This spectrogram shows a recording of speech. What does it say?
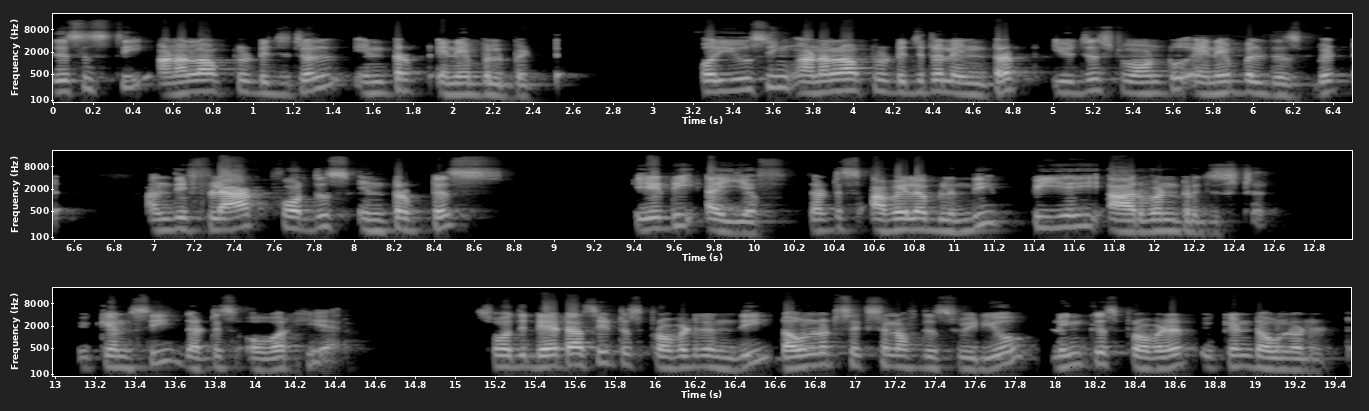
this is the analog to digital interrupt enable bit. For using analog to digital interrupt, you just want to enable this bit and the flag for this interrupt is ADIF that is available in the PIR1 register. You can see that is over here. So the datasheet is provided in the download section of this video. Link is provided. You can download it.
